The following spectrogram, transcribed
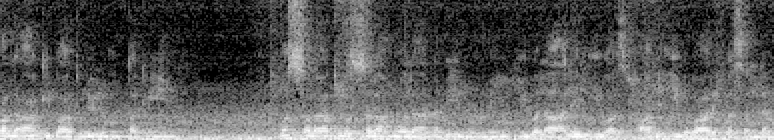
वलाक़िबातुलमुत्तकीन वस्सलातु वस्सलामु अला नबील उम्मी वला आलिहि वसहाबिहि वबारक वसल्लम।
